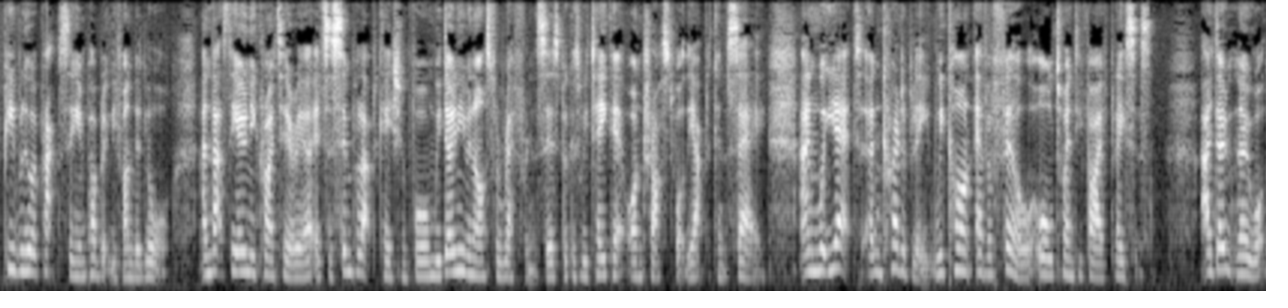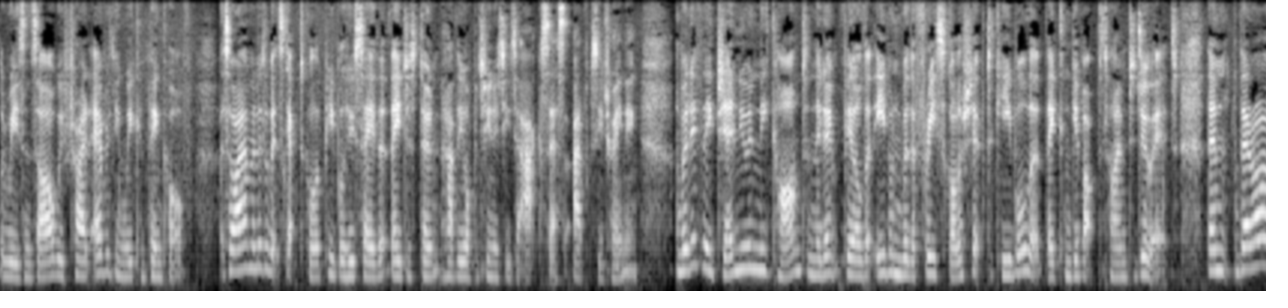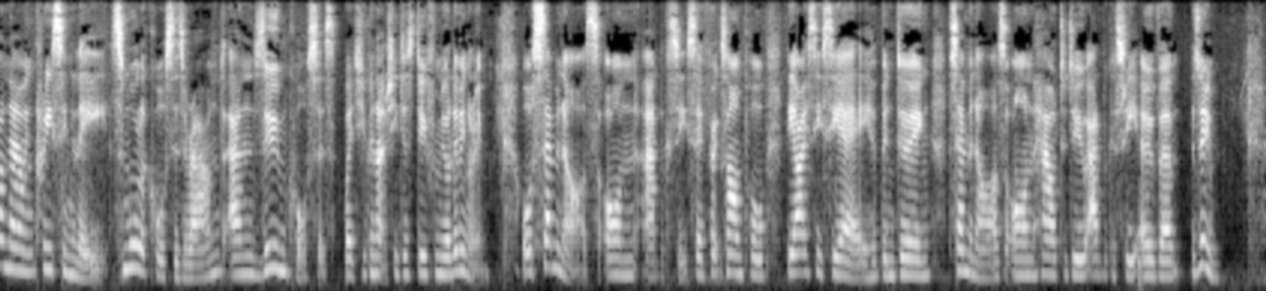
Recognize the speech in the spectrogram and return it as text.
people who are practicing in publicly funded law. And that's the only criteria. It's a simple application form. We don't even ask for references because we take it on trust what the applicants say. And yet, incredibly, we can't ever fill all 25 places. I don't know what the reasons are. We've tried everything we can think of. So I am a little bit skeptical of people who say that they just don't have the opportunity to access advocacy training. But if they genuinely can't and they don't feel that even with a free scholarship to Keble that they can give up the time to do it, then there are now increasingly smaller courses around and Zoom courses which you can actually just do from your living room or seminars on advocacy. So for example, the ICCA have been doing seminars on how to do advocacy over Zoom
